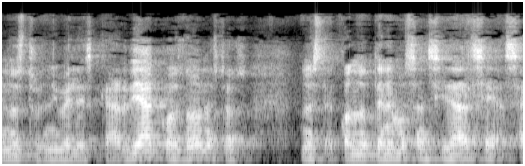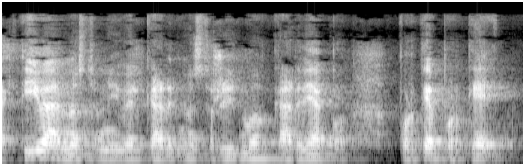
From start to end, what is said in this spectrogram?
nuestros niveles cardíacos, ¿no? Nuestros, cuando tenemos ansiedad se, se activa nuestro, nivel, nuestro ritmo cardíaco. ¿Por qué? Porque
